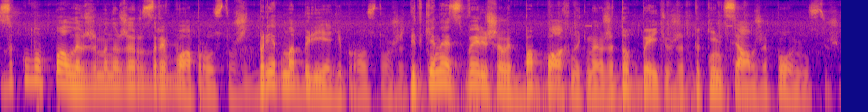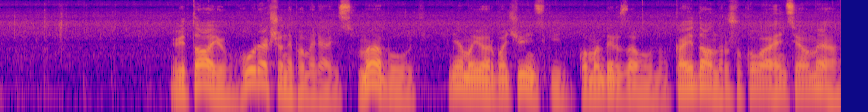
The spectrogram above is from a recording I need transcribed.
Заколопали вже мене вже розрива просто вже. Бред на бреді просто вже. Під кінець вирішили бабахнуть мене вже добить уже до кінця вже повністю. Вже. Вітаю, гур, якщо не помиляюсь. Мабуть. Я майор Бачинський, командир загону. Кайдан, розшукова агенція Омега.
